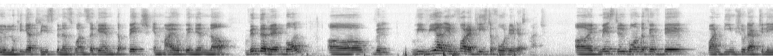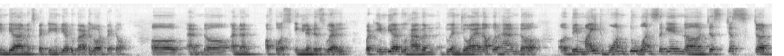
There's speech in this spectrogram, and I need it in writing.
you're looking at three spinners once again. The pitch, in my opinion, with the red ball, will we we are in for at least a four-day test match. it may still go on the fifth day. One team should actually India. I'm expecting India to bat a lot better uh, and uh, and then of course England as well. But India to have an to enjoy an upper hand, uh, uh they might want to once again uh, just just uh,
